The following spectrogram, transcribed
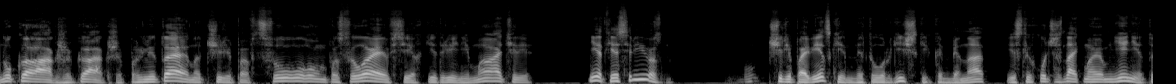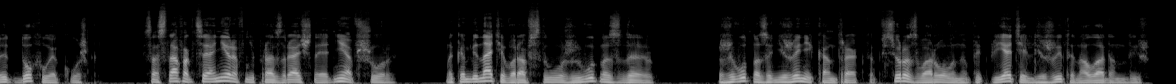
Ну как же, как же, пролетая над Череповцом, посылая всех к ядрене матери. — Нет, я серьезно. Ну, Череповецкий металлургический комбинат. Если хочешь знать мое мнение, то это дохлая кошка. Состав акционеров непрозрачный, одни офшоры. На комбинате воровство, живут на, живут на занижении контрактов. Все разворовано, предприятие лежит и наладан дышит.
